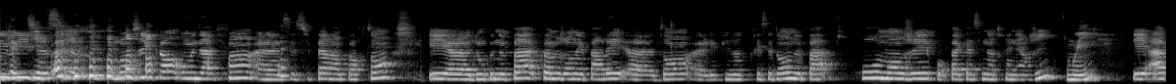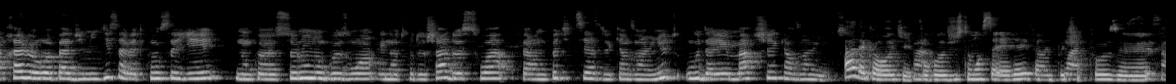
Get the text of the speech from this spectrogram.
Oui, oui, bien sûr. Il faut manger quand on a faim, euh, c'est super important. Et euh, donc ne pas, comme j'en ai parlé euh, dans euh, l'épisode précédent, ne pas trop manger pour pas casser notre énergie. Oui, Et après le repas du midi, ça va être conseillé, donc euh, selon nos besoins et notre dosha, de soit faire une petite sieste de 15-20 minutes ou d'aller marcher 15-20 minutes. ah d'accord, ok, Voilà. pour euh, justement s'aérer, faire une petite Ouais, pause. euh, C'est ça.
